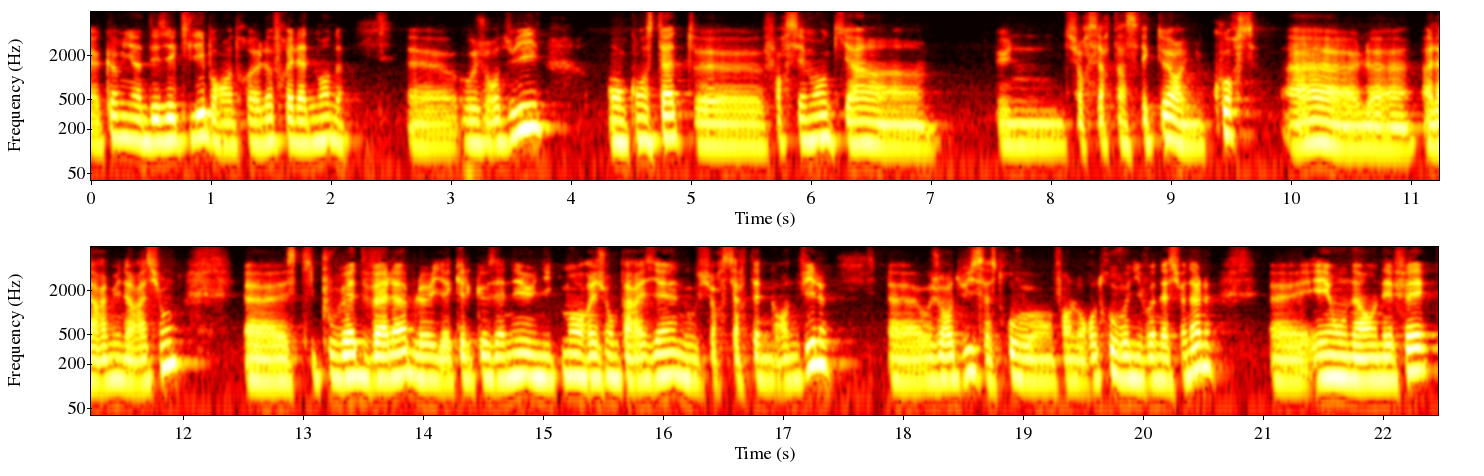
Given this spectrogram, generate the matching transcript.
euh, comme il y a un déséquilibre entre l'offre et la demande euh, aujourd'hui, on constate euh, forcément qu'il y a une, sur certains secteurs une course à la, rémunération, ce qui pouvait être valable il y a quelques années uniquement en région parisienne ou sur certaines grandes villes. Aujourd'hui, ça se trouve, enfin, on le retrouve au niveau national, et on a en effet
